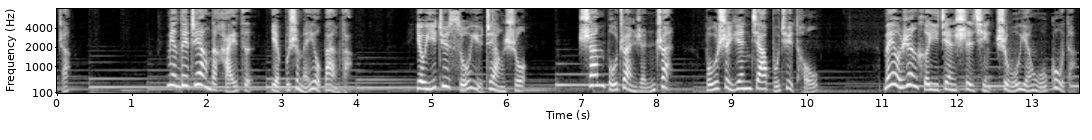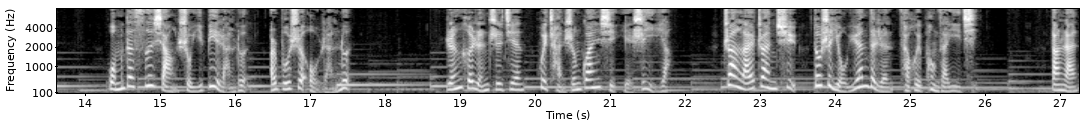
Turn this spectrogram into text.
着。面对这样的孩子，也不是没有办法。有一句俗语这样说：“山不转人转，不是冤家不聚头。”没有任何一件事情是无缘无故的。我们的思想属于必然论，而不是偶然论。人和人之间会产生关系，也是一样。转来转去都是有冤的人才会碰在一起，当然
